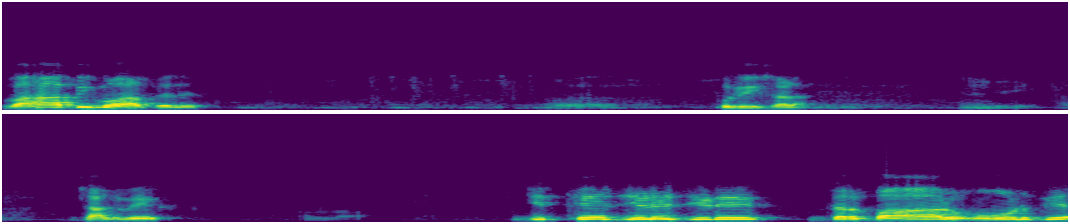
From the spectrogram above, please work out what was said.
وہاں بھی محافظ ہے۔ پولیس والا۔ چل وے جتھے جڑے جڑے دربار ہون گے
